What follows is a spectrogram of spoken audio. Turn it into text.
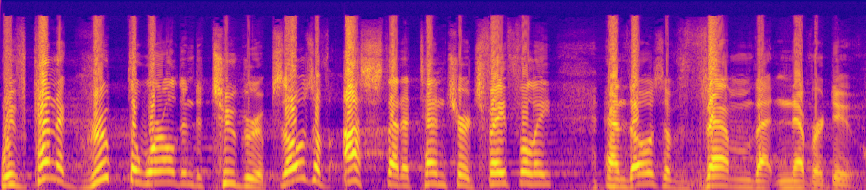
We've kind of grouped the world into two groups those of us that attend church faithfully, and those of them that never do.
